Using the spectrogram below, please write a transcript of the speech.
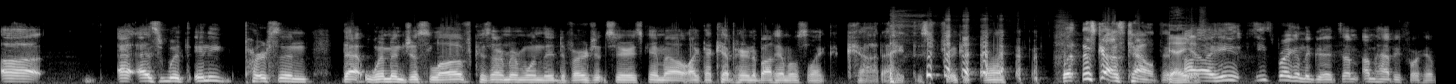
uh, as with any person that women just love, because I remember when the Divergent series came out, like I kept hearing about him, I was like, God, I hate this freaking guy. But this guy's talented. Yeah, he. Uh, he he's bringing the goods. I'm I'm happy for him.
